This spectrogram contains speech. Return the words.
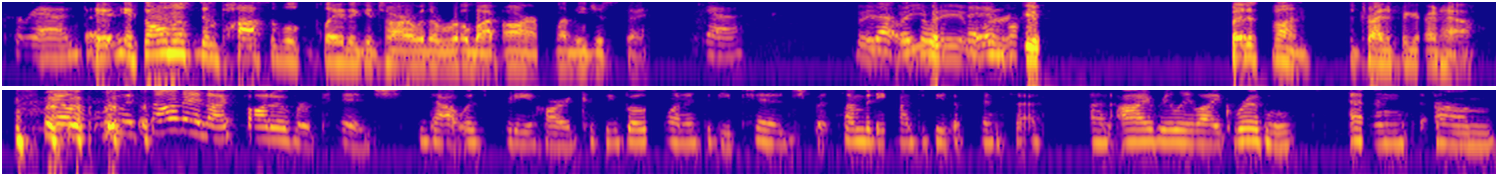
Coran, but It- it's instead- almost impossible to play the guitar with a robot arm. Let me just say, yeah. So But- that but was a little bit involved. but it's fun to try to figure out how. now, Luisana and I fought over Pidge. That was pretty hard because we both wanted to be Pidge, but somebody had to be the princess. And I really like rodents, and um,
